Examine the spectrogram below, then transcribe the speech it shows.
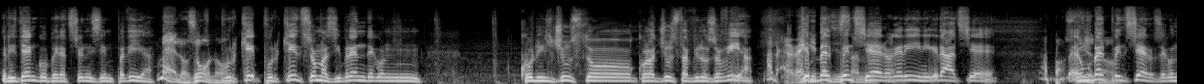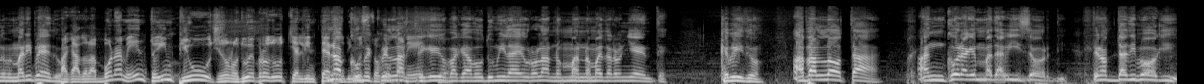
ritengo operazioni simpatia. Beh, lo sono. Purché, purché insomma si prende con, con, il giusto, con la giusta filosofia. Vabbè, che che bel pensiero, carini, grazie. posto, È un bel no. pensiero, secondo me, ma ripeto. pagato l'abbonamento, in più ci sono due prodotti all'interno No, di come questo quell'altro che io pagavo 2000 euro l'anno non mi hanno mai dato niente. Capito? A pallotta, ancora che mi davi i sordi, te ne ho dati pochi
